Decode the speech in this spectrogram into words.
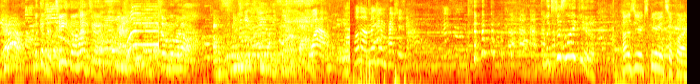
Yeah. Look at the teeth on that guy. Don't move at all. Wow. Hold on, I'm gonna do an impression. It looks just like you. How's your experience so far?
